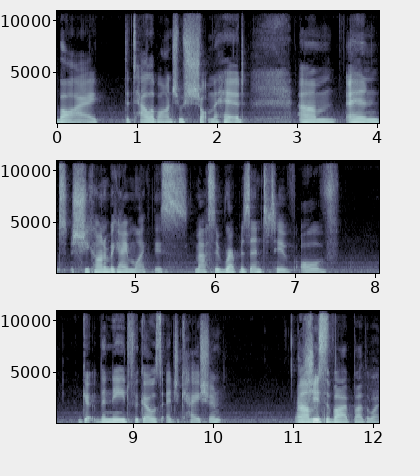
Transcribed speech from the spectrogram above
by the Taliban. She was shot in the head. Um, and she kind of became like this massive representative of the need for girls' education. Um, she survived, by the way.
